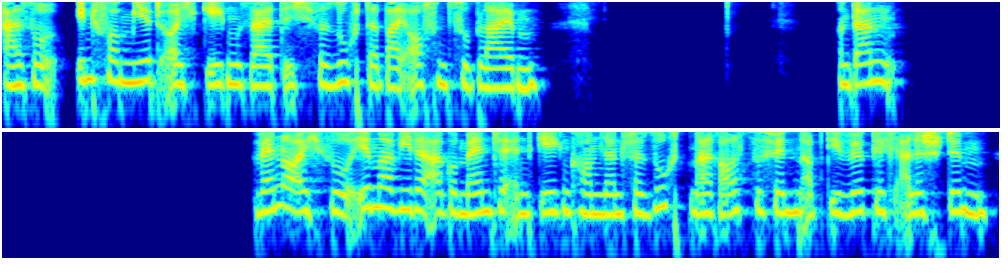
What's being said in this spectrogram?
Also informiert euch gegenseitig, versucht dabei offen zu bleiben. Und dann, wenn euch so immer wieder Argumente entgegenkommen, dann versucht mal rauszufinden, ob die wirklich alle stimmen.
